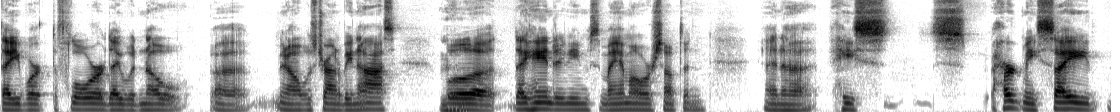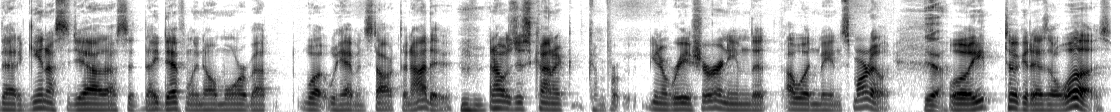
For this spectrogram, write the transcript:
they work the floor. They would know. Uh, you know, I was trying to be nice. Well, uh, they handed him some ammo or something, and uh, he s- s- heard me say that again. I said, "Yeah." I said, "They definitely know more about what we have in stock than I do." Mhm. And I was just kind of, you know, reassuring him that I wasn't being smart aleck. Yeah, Well, he took it as I was,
